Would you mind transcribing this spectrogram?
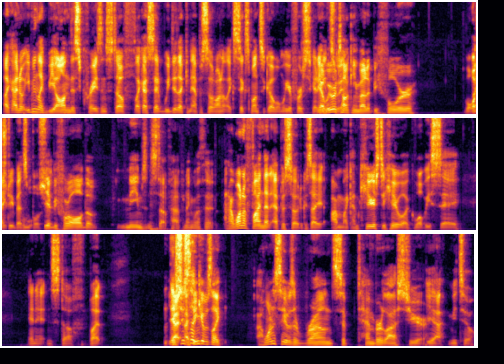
like i know even like beyond this craze and stuff like i said we did like an episode on it like six months ago when we were first getting Yeah, we were it. talking about it before wall like, street bets bullshit Yeah, before all the memes and stuff happening with it. and i want to find that episode because i i'm like i'm curious to hear like what we say in it and stuff but Yeah, it's just I like think it was like I want to say it was around September last year. yeah me too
